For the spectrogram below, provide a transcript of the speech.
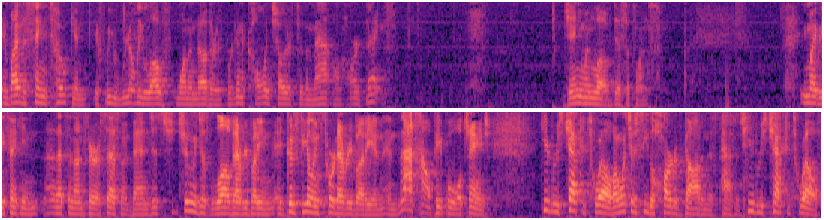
And by the same token, if we really love one another, we're going to call each other to the mat on hard things. Genuine love disciplines. You might be thinking, oh, that's an unfair assessment, Ben. Just, shouldn't we just love everybody and, good feelings toward everybody, and, and that's how people will change? Hebrews chapter 12. I want you to see the heart of God in this passage. Hebrews chapter 12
